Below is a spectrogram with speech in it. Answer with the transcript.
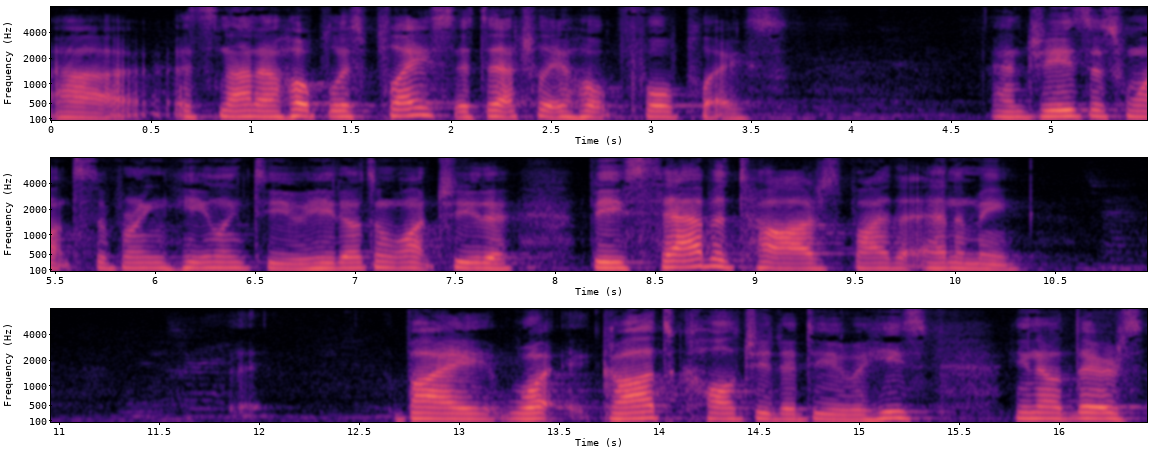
uh, it's not a hopeless place, it's actually a hopeful place. And Jesus wants to bring healing to you. He doesn't want you to be sabotaged by the enemy, by what God's called you to do. He's, you know, there's,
